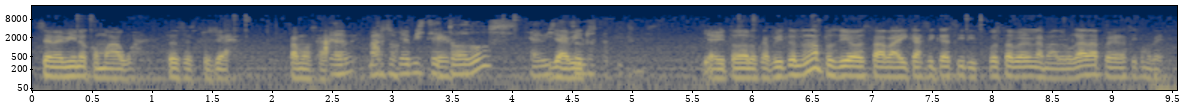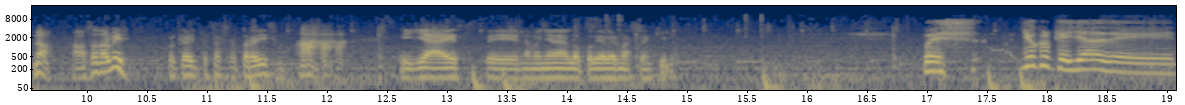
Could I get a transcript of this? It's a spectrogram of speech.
se me vino como agua. Entonces, pues ya, estamos a ¿Ya, marzo. ya viste todos? ¿Ya viste Ya vi. todos los capítulos? Ya vi todos los capítulos. No, pues yo estaba ahí casi, casi dispuesto a ver en la madrugada, pero era así como de, no, vamos a dormir, porque ahorita está saturadísimo. y ya este, en la mañana lo podía ver más tranquilo. Pues yo creo que ya de,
